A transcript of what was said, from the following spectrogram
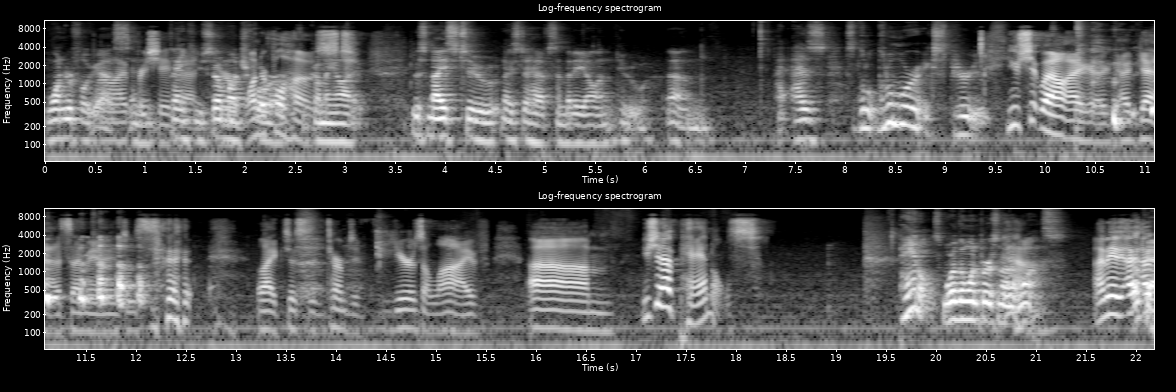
wonderful guest. Well, I and Thank that. you so You're much wonderful for, for coming on. It was nice to nice to have somebody on who um, has, has a little little more experience. You should. Well, I, I, I guess. I mean, just like just in terms of years alive. Um, you should have panels. Panels, more than one person on at Yeah. once. I mean, because Okay.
